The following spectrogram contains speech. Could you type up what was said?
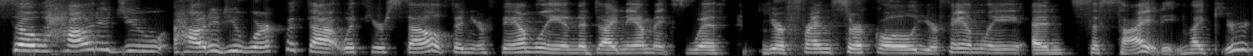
So how did you how did you work with that with yourself and your family and the dynamics with your friend circle your family and society? Like you're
